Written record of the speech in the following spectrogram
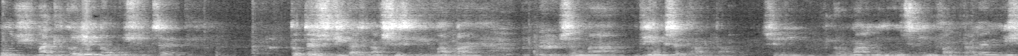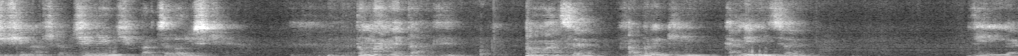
Łódź ma tylko jedną różnicę. To też widać na wszystkich mapach, że ma większe kwartały. Czyli w normalnym łódzkim kwartale mieści się na przykład dziewięć barcelońskich. To mamy tak. Pałace, fabryki, kamienice, wille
